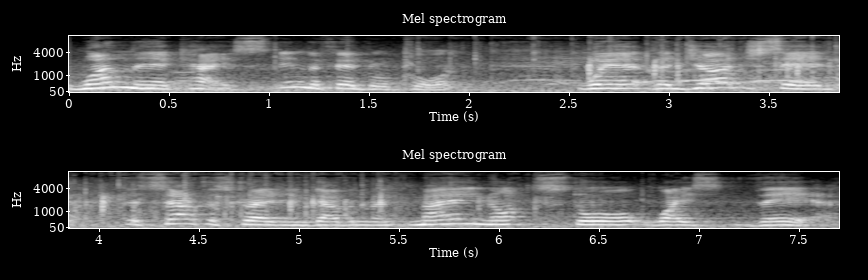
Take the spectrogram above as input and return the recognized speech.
won their case in the Federal Court where the judge said the South Australian government may not store waste there.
